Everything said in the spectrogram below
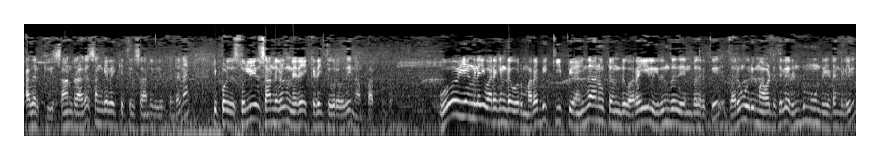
அதற்கு சான்றாக சங்க இலக்கியத்தில் சான்றுகள் இருக்கின்றன. இப்பொழுது சொல்லியல் சான்றுகள் நிறைய கிடைத்து வருவதை நாம் பார்க்கின்றோம். ஓவியங்களை வரைகின்ற ஒரு மரபு கிபி ஐந்தாம் நூற்றாண்டு வரையில் இருந்தது என்பதற்கு தருமபுரி மாவட்டத்தில் ரெண்டு மூன்று இடங்களில்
